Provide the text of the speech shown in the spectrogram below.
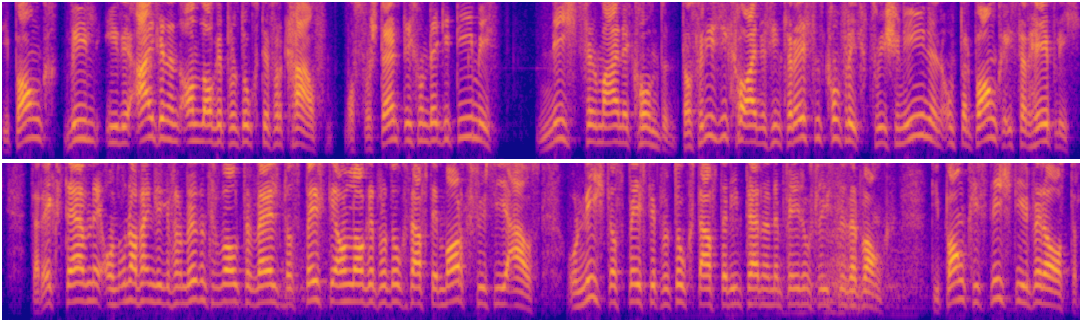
Die Bank will ihre eigenen Anlageprodukte verkaufen, was verständlich und legitim ist. Nicht für meine Kunden. Das Risiko eines Interessenskonflikts zwischen Ihnen und der Bank ist erheblich. Der externe und unabhängige Vermögensverwalter wählt das beste Anlageprodukt auf dem Markt für Sie aus und nicht das beste Produkt auf der internen Empfehlungsliste der Bank. Die Bank ist nicht Ihr Berater,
